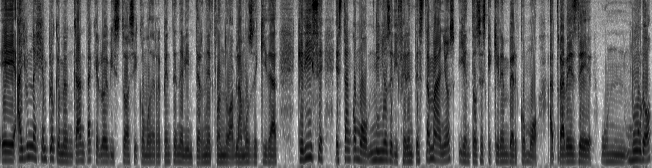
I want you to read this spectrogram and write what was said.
eh, hay un ejemplo que me encanta, que lo he visto así como de repente en el internet cuando hablamos de equidad, que dice, están como niños de diferentes tamaños y entonces que quieren ver como a través de un muro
